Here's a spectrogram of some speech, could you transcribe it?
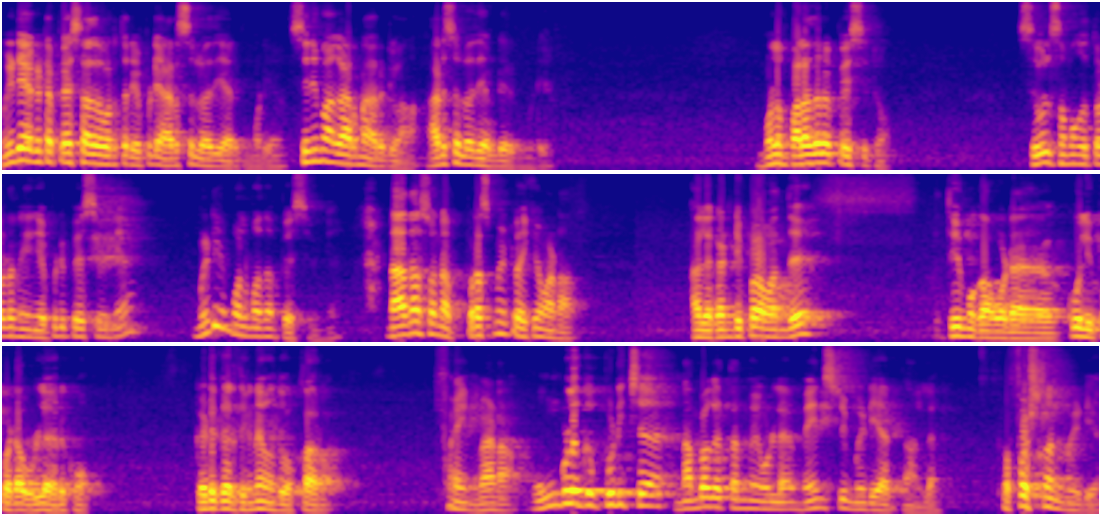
மீடியா கிட்ட பேசாத ஒருத்தர் எப்படி அரசியல்வாதியாக இருக்க முடியும்? சினிமாக்காரனாக இருக்கலாம். அரசியல்வாதி எப்படி இருக்க முடியும்? மூலம் பல தடவை பேசிட்டோம். சிவில் சமூகத்தோட நீங்கள் எப்படி பேசுவீங்க? மீடியா மூலமாக தான் பேசுவீங்க. நான் தான் சொன்னேன் ப்ரெஸ் மீட் வைக்க வேணாம். அதில் கண்டிப்பாக வந்து திமுகவோட கூலிப்படை உள்ளே இருக்கும். கெடுக்கிறதுக்குனே வந்து உட்காரும். ஃபைன் வேணாம். உங்களுக்கு பிடிச்ச நம்பகத்தன்மை உள்ள மெயின் ஸ்ட்ரீம் மீடியா இருக்கான்ல. ப்ரொஃபஷ்னல் மீடியா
